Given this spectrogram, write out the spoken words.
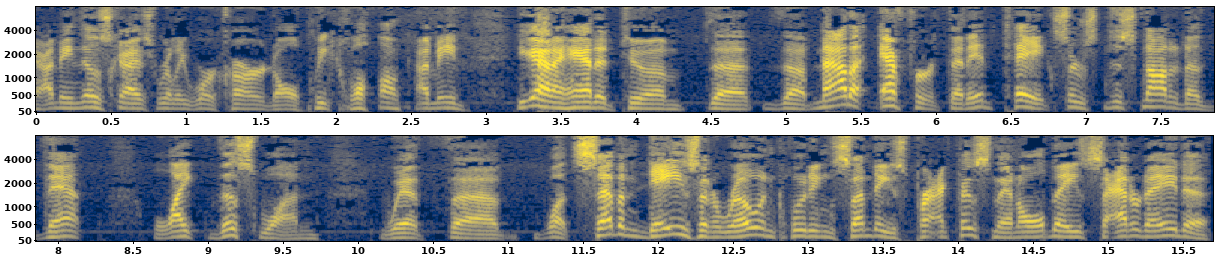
I mean, those guys really work hard all week long. I mean, you got to hand it to them. The the amount of effort that it takes. There's just not an event like this one with uh, what seven days in a row, including Sunday's practice, and then all day Saturday to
